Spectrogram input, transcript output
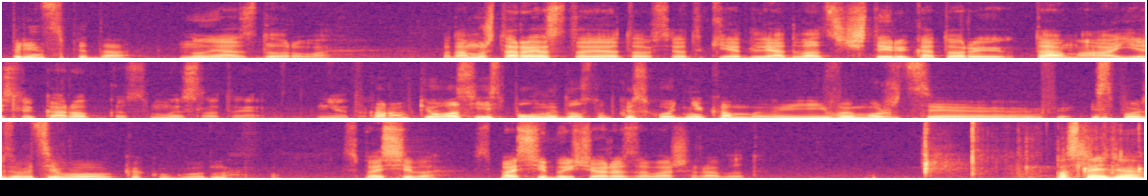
В принципе, да. Ну и здорово. Потому что REST это все-таки для 24, который там, а если коробка, смысла-то нет. В коробке у вас есть полный доступ к исходникам, и вы можете использовать его как угодно. Спасибо. Спасибо еще раз за вашу работу. Последний,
